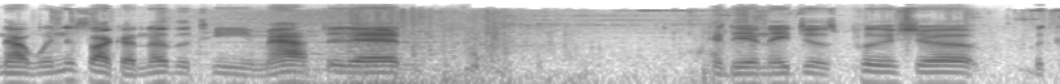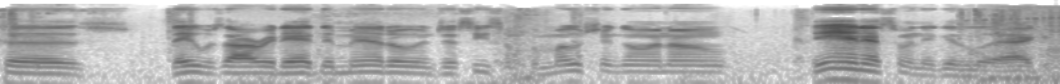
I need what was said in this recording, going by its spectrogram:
Now, when it's like another team after that, and then they just push up because they was already at the middle and just see some commotion going on, then that's when it gets a little aggravating.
